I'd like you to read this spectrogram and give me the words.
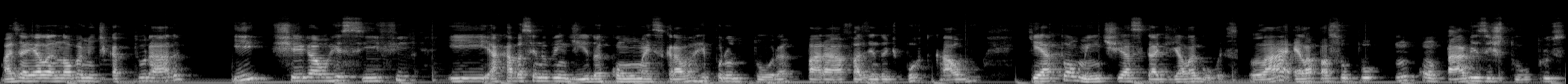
mas aí ela é novamente capturada e chega ao Recife e acaba sendo vendida como uma escrava reprodutora para a fazenda de Porto Calvo, que é atualmente a cidade de Alagoas. Lá ela passou por incontáveis estupros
